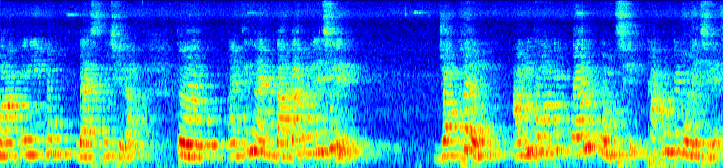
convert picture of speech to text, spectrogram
মাকে নিয়ে খুব ব্যস্ত ছিলাম। তো একদিন এক দাদা বলেছিলেন, যখন আমি তোমাকে কল করছি, ঠাকুরকে বলেছিলেন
